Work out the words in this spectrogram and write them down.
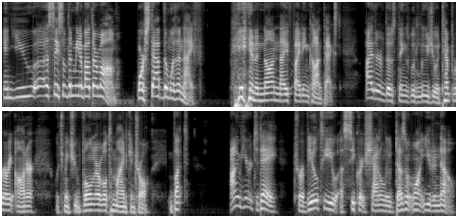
and you uh, say something mean about their mom or stab them with a knife in a non knife fighting context? Either of those things would lose you a temporary honor, which makes you vulnerable to mind control. But I'm here today to reveal to you a secret Shadaloo doesn't want you to know.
